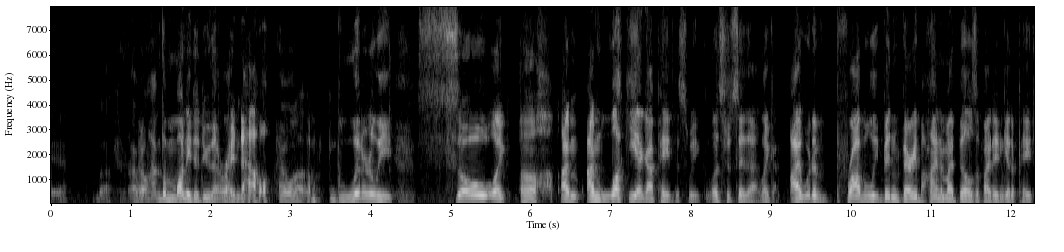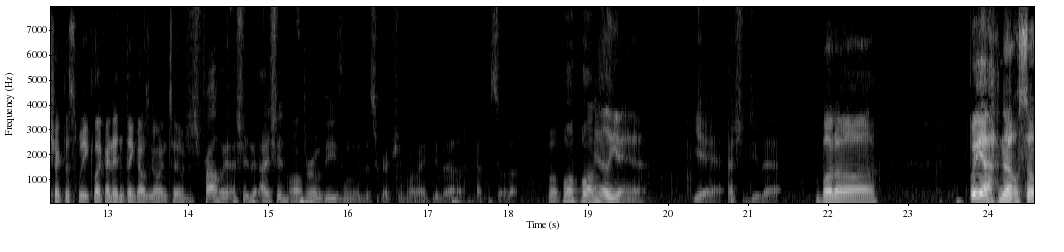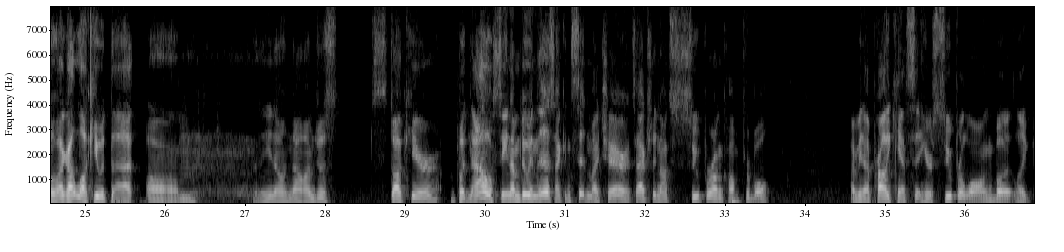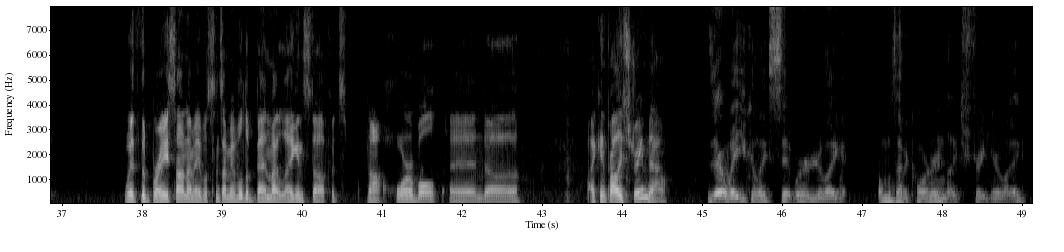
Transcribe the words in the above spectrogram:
Well, I, I don't have the money to do that right now. I want. I'm literally so like, ugh. I'm I'm lucky I got paid this week. Let's just say that. Like, I would have probably been very behind on my bills if I didn't get a paycheck this week. Like, I didn't think I was going to. Which is probably I should I should Oh. throw these in the description when I do the episode up. But, but, but Hell yeah. yeah, I should do that. But uh but yeah, no, so I got lucky with that. Um you know, now I'm just stuck here. But now seeing I'm doing this, I can sit in my chair. It's actually not super uncomfortable. I mean, I probably can't sit here super long, but like with the brace on, I'm able since I'm able to bend my leg and stuff, it's not horrible and uh I can probably stream now. Is there a way you can like sit where you're like almost at a corner and like straighten your leg?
